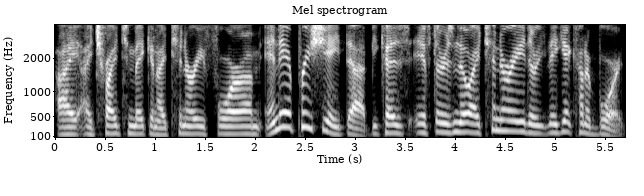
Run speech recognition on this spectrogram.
I, I tried to make an itinerary for them and they appreciate that because if there's no itinerary, they get kind of bored.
